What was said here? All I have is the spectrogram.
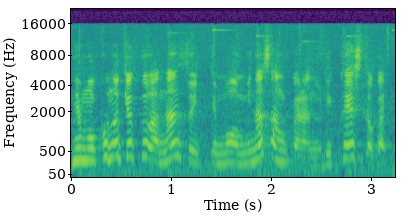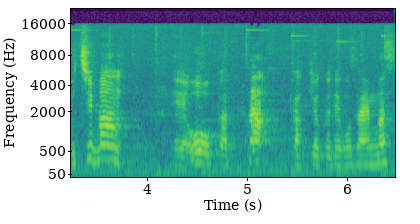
でもこの曲は何といっても皆さんからのリクエストが一番、えー多かった楽曲でございます、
